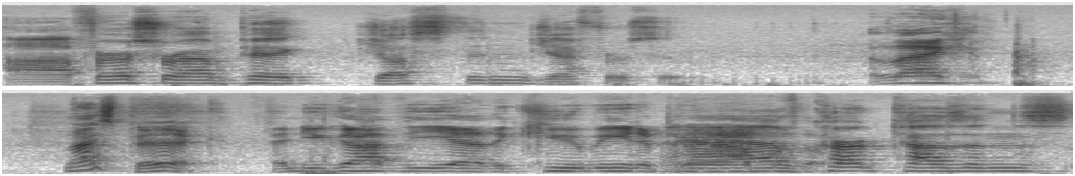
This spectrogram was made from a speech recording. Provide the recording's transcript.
Uh, first round pick Justin Jefferson. I like it. Nice pick. And you got the uh, the QB to And pair I up have with. him. Kirk Cousins.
